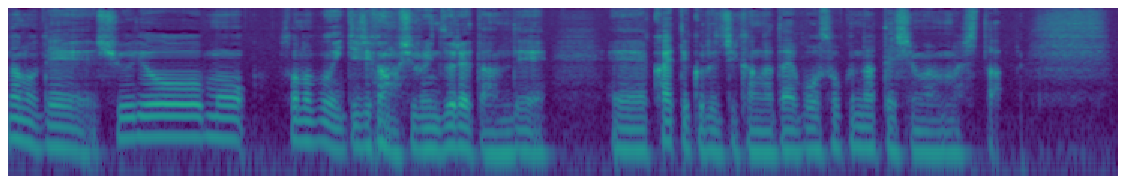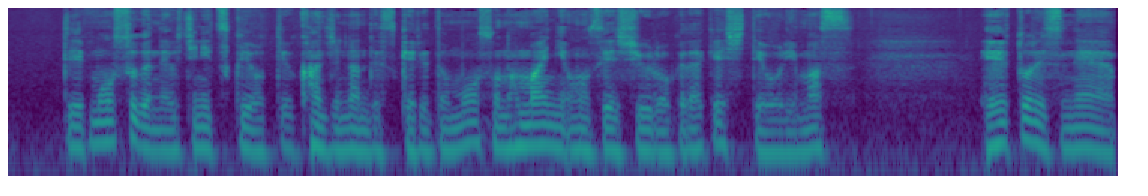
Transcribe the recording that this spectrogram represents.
なので、終了もその分1時間後ろにずれたんで、えー、帰ってくる時間がだいぶ遅くなってしまいました。でもうすぐねうちに着くよっていう感じなんですけれどもその前に音声収録だけしております。えーとですね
